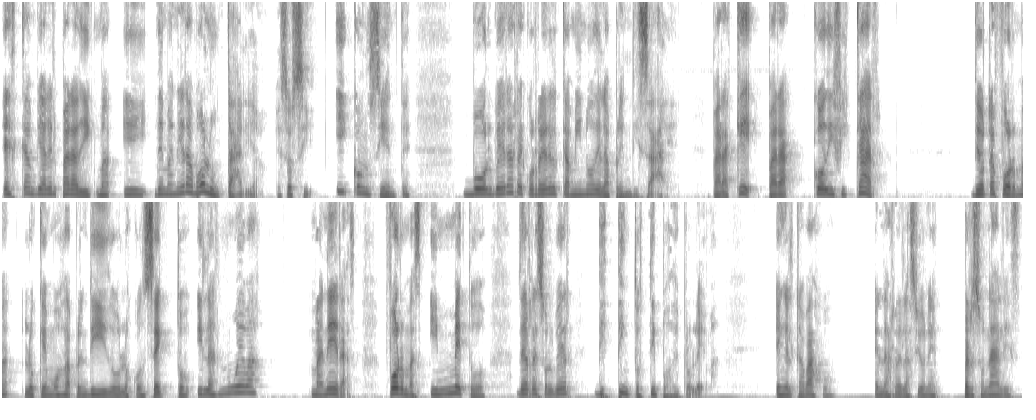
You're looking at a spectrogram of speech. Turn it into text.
es cambiar el paradigma y de manera voluntaria, eso sí, y consciente, volver a recorrer el camino del aprendizaje. ¿Para qué? Para codificar de otra forma lo que hemos aprendido, los conceptos y las nuevas maneras, formas y métodos de resolver distintos tipos de problemas. En el trabajo, en las relaciones personales,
